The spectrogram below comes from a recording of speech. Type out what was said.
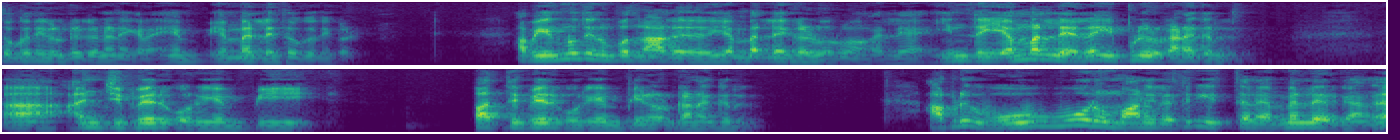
தொகுதிகள் இருக்குன்னு நினைக்கிறேன் எம் எம்எல்ஏ தொகுதிகள். அப்போ இருநூத்தி முப்பத்தி நாலு எம்எல்ஏக்கள் வருவாங்க இல்லையா? இந்த எம்எல்ஏல இப்படி ஒரு கணக்கு இருக்கு. அஞ்சு பேருக்கு ஒரு எம்பி பத்து பேருக்கு ஒரு எம்பின்னு ஒரு கணக்கு இருக்கு. அப்படி ஒவ்வொரு மாநிலத்துக்கும் இத்தனை எம்எல்ஏ இருக்காங்க.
